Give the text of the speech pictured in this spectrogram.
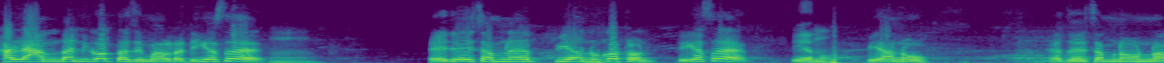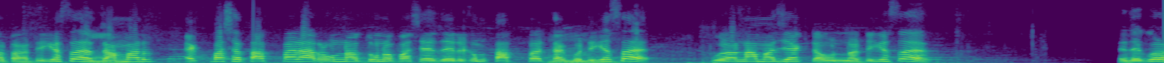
খালি আমদানি করতেছি মালটা ঠিক আছে? এই যে সামনে পিয়ানো কটন ঠিক আছে? পিয়ানো। পিয়ানো। এই যে সামনে অন্যটা ঠিক আছে? হুম। জামার এক পাশে তাঁত পায় আর অন্য দুনো পাশে এই যে এরকম তাঁত পায় থাকবে ঠিক আছে? পুরো নামাজি একটা অন্য ঠিক আছে? এই যেগুলো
